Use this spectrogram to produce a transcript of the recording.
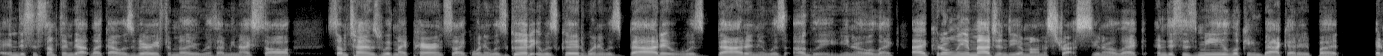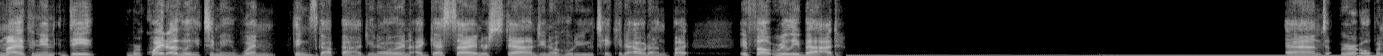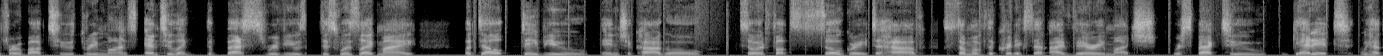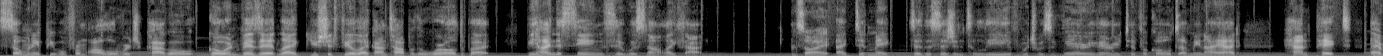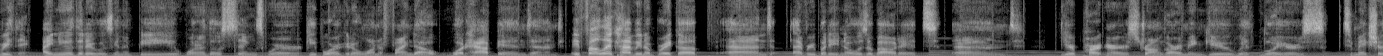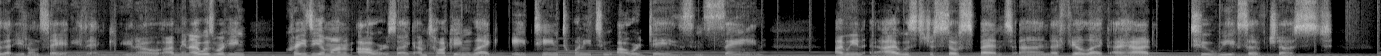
And this is something that like I was very familiar with. I mean, I saw sometimes with my parents like when it was good it was good. When it was bad it was bad and it was ugly you know like i could only imagine the amount of stress you know like and this is me looking back at it but in my opinion they were quite ugly to me when things got bad you know and i guess i understand you know who do you take it out on but it felt really bad. And we were open for about two three months and to like the best reviews this was like my adult debut in Chicago. So it felt so great to have some of the critics that I very much respect to get it. We had so many people from all over Chicago go and visit. Like, you should feel like on top of the world. But behind the scenes, it was not like that. And so I, I did make the decision to leave, which was very, very difficult. I mean, I had handpicked everything. I knew that it was going to be one of those things where people are going to want to find out what happened. And it felt like having a breakup and everybody knows about it. And your partner strong arming you with lawyers to make sure that you don't say anything. You know, I mean, I was working crazy amount of hours. Like I'm talking like 18, 22 hour days, insane. I mean, I was just so spent, and I feel like I had two weeks of just,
